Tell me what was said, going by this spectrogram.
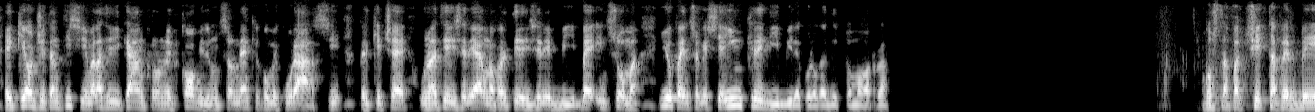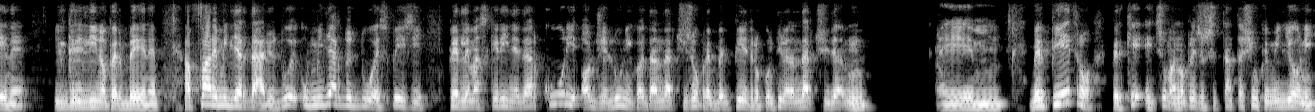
e che oggi tantissimi malati di cancro nel Covid non sanno neanche come curarsi perché c'è una malattia di serie A e una malattia di serie B. Beh, insomma, io penso che sia incredibile quello che ha detto Morra. Con sta faccetta per bene, il grillino per bene, affare miliardario, due, un miliardo e due spesi per le mascherine da Arcuri, oggi è l'unico ad andarci sopra, è Belpietro, continua ad andarci da, mh, eh, Belpietro perché insomma hanno preso 75 milioni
